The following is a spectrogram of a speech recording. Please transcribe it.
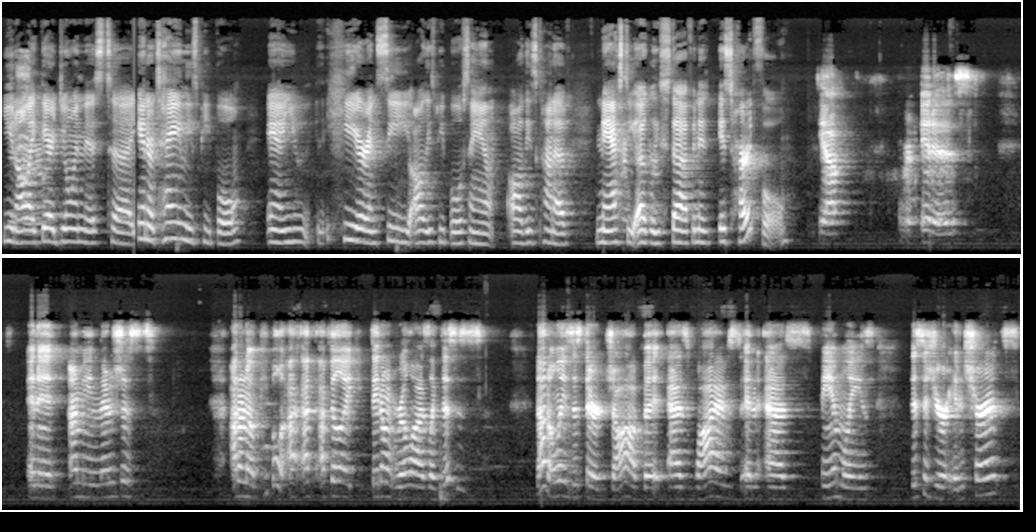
you know, like mm-hmm. they're doing this to entertain these people, and you hear and see all these people saying all these kind of nasty, ugly stuff, and it, it's hurtful. Yeah, it is. And it, I mean, there's just, I don't know, people, I, I, I feel like they don't realize, like, this is, not only is this their job, but as wives and as families this is your insurance,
